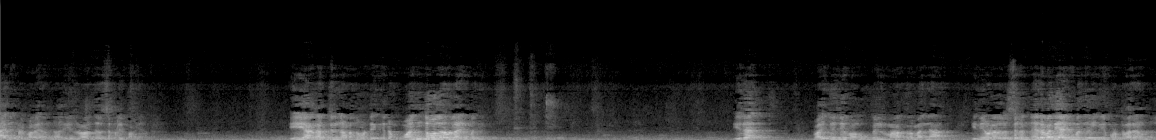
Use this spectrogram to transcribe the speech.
കാര്യങ്ങൾ പറയാനുണ്ട്. അത് ഇനിയുള്ള ദിവസങ്ങളിൽ പറയാം. ഈ അകത്തിൽ നടന്നുകൊണ്ടിരിക്കുന്ന വൻതോതിലുള്ള അഴിമതി. ഇത് വൈദ്യുതി വകുപ്പിൽ മാത്രമല്ല ഇനിയുള്ള ദിവസങ്ങളിൽ നിരവധി അഴിമതികൾ ഇനി പുറത്തു വരാനുണ്ട്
